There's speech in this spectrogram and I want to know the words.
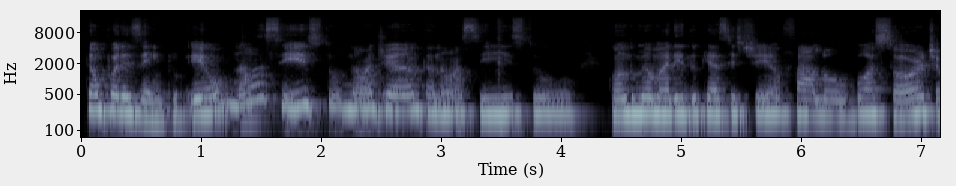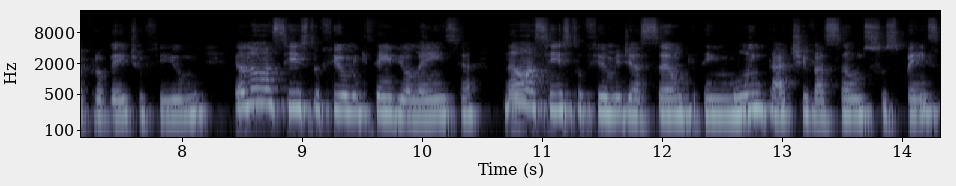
Então, por exemplo, eu não assisto, não adianta, não assisto. Quando meu marido quer assistir, eu falo boa sorte, aproveite o filme. Eu não assisto filme que tem violência, não assisto filme de ação que tem muita ativação de suspense.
